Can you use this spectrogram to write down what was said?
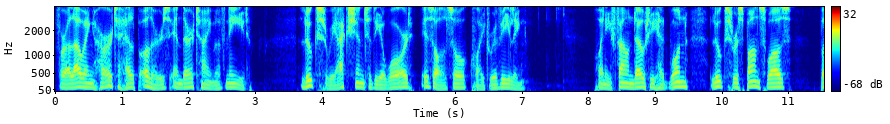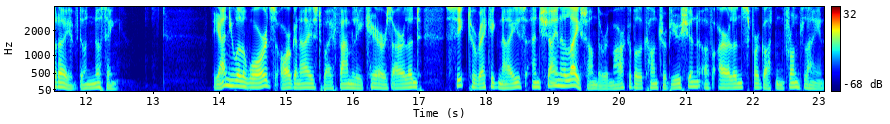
for allowing her to help others in their time of need. Luke's reaction to the award is also quite revealing. When he found out he had won, Luke's response was, But I have done nothing. The annual awards, organised by Family Carers Ireland, seek to recognise and shine a light on the remarkable contribution of Ireland's forgotten frontline,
